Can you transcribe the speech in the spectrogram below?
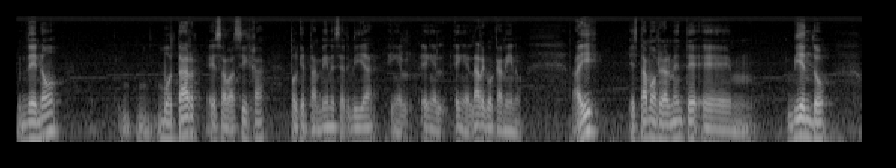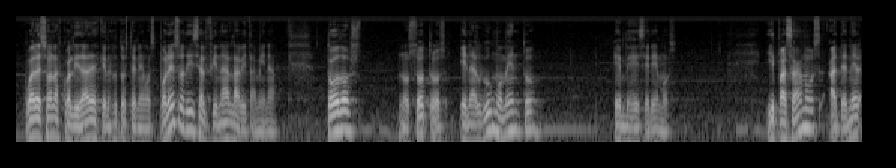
de no botar esa vasija porque también le servía en el, en el, en el largo camino. Ahí estamos realmente em, viendo cuáles son las cualidades que nosotros tenemos. Por eso dice al final la vitamina, todos nosotros en algún momento envejeceremos y pasamos a tener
